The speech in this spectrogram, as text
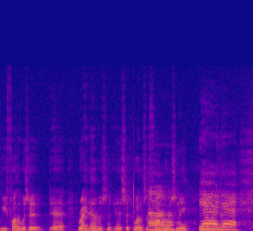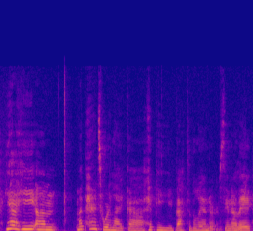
Your father was a uh, writer, was as as well as a farmer, Uh-huh. wasn't he? Yeah, Yeah. yeah, yeah. He, um, my parents were like uh, hippie back to the landers. You know, Right. they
